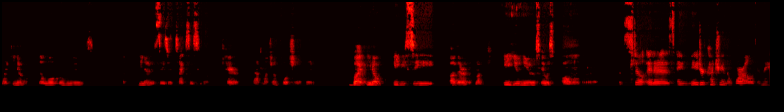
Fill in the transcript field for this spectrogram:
like you know the local news of the United States or Texas, you know, care that much, unfortunately. But you know, BBC, other like EU news, it was all over it. but still it is a major country in the world and they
